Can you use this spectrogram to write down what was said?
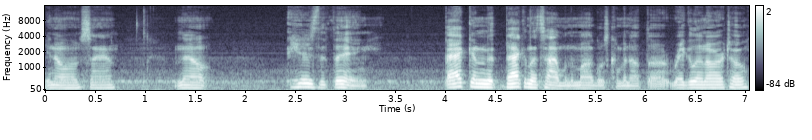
You know what I'm saying? Now, here's the thing. Back in the back in the time when the manga was coming out, the regular Naruto,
